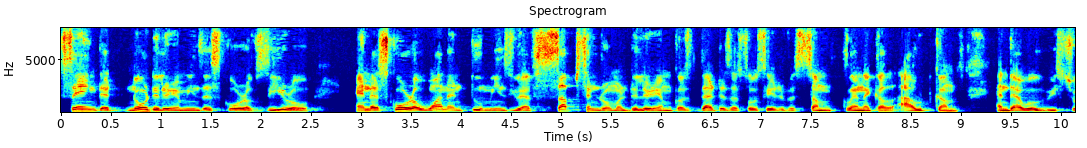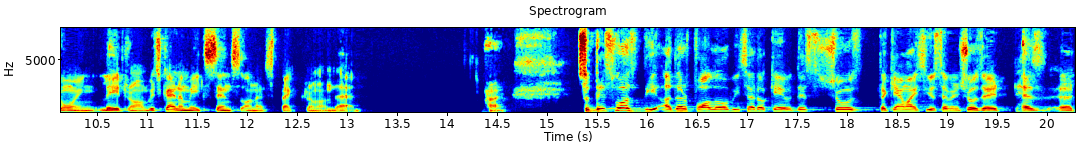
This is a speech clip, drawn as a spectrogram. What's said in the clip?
saying that no delirium means a score of zero and a score of one and two means you have subsyndromal delirium because that is associated with some clinical outcomes and that will be showing later on, which kind of makes sense on a spectrum on that. Right. So this was the other follow. We said, okay, this shows the CAM ICU-7 shows it has uh,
